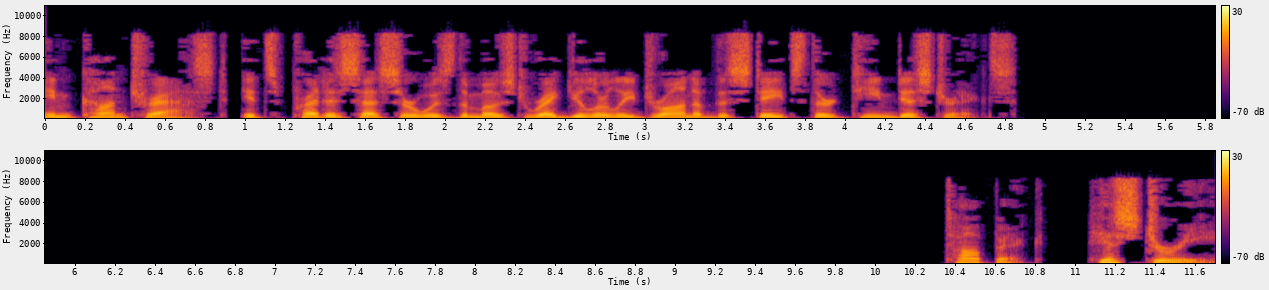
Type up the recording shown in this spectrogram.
In contrast, its predecessor was the most regularly drawn of the state's 13 districts. History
